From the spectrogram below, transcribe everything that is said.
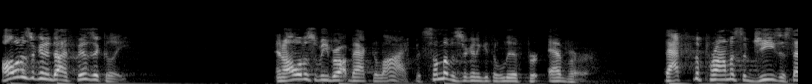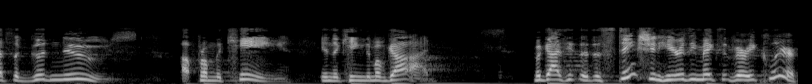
All of us are going to die physically. And all of us will be brought back to life. But some of us are going to get to live forever. That's the promise of Jesus. That's the good news uh, from the King in the kingdom of God. But guys, the distinction here is he makes it very clear.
